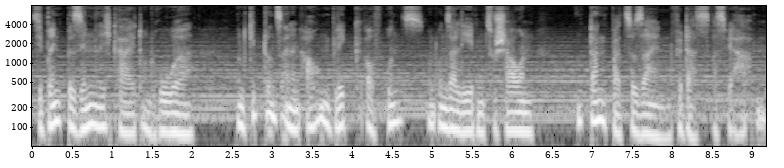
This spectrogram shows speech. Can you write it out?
Sie bringt Besinnlichkeit und Ruhe und gibt uns einen Augenblick auf uns und unser Leben zu schauen und dankbar zu sein für das, was wir haben.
